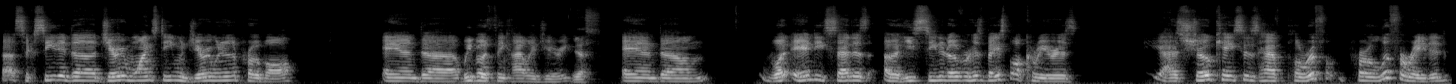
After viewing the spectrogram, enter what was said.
uh, succeeded uh, Jerry Weinstein when Jerry went into pro ball, and uh, we both think highly of Jerry. Yes. And um, what Andy said is uh, he's seen it over his baseball career is as showcases have prolifer- proliferated,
